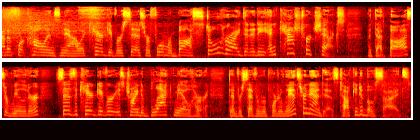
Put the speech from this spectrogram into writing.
out of Fort Collins now. A caregiver says her former boss stole her identity and cashed her checks. But that boss, a realtor, says the caregiver is trying to blackmail her. Denver 7 reporter Lance Hernandez talking to both sides.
